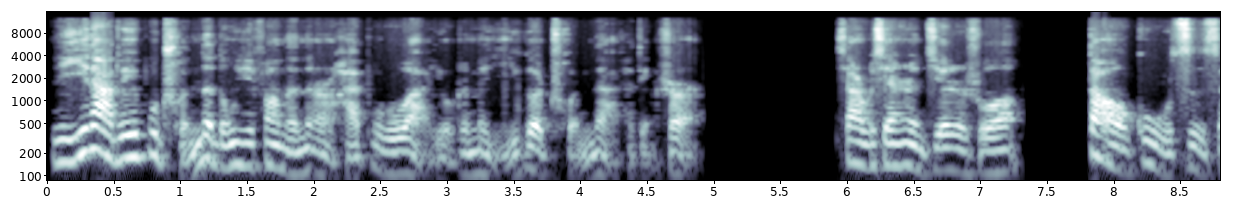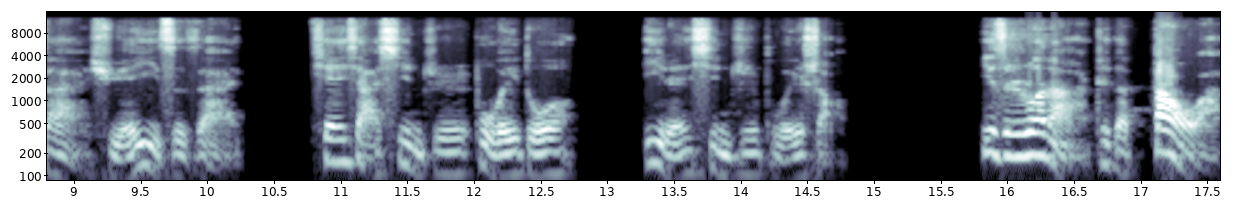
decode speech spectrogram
你一大堆不纯的东西放在那儿，还不如啊有这么一个纯的，它顶事儿。下边先生接着说。道固自在，学亦自在。天下信之不为多，一人信之不为少。意思是说呢，这个道啊，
